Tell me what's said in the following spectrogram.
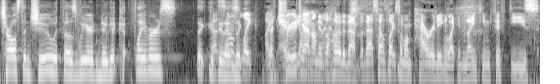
Charleston Chew with those weird nougat flavors. Like, that sounds like, I, A true I, yeah, I've gentleman. never heard of that, but that sounds like someone parodying like a 1950s,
